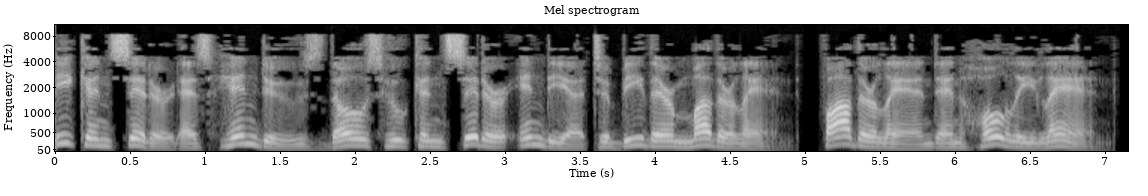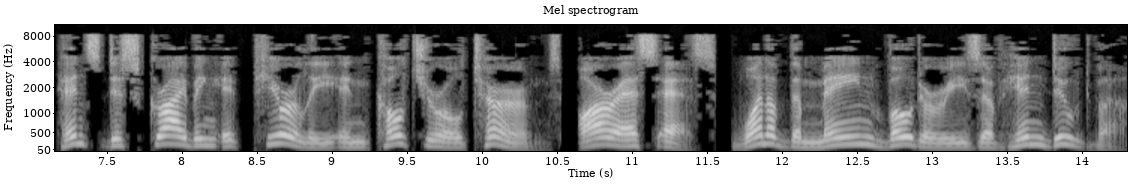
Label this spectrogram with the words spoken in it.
He considered as Hindus those who consider India to be their motherland, fatherland and holy land, hence describing it purely in cultural terms. RSS, one of the main votaries of Hindutva,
